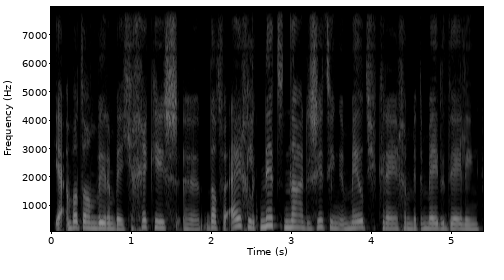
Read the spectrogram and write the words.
Ja, en wat dan weer een beetje gek is... eh, dat we eigenlijk net na de zitting een mailtje kregen met de mededeling...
